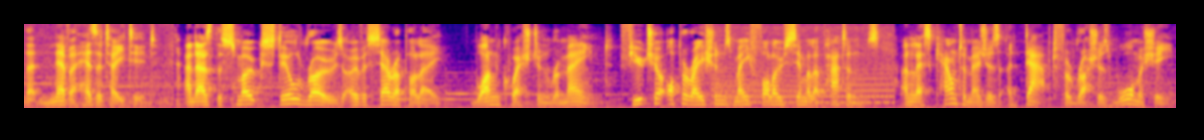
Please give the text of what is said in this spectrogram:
that never hesitated. And as the smoke still rose over Serapole, one question remained. Future operations may follow similar patterns, unless countermeasures adapt for Russia's war machine.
